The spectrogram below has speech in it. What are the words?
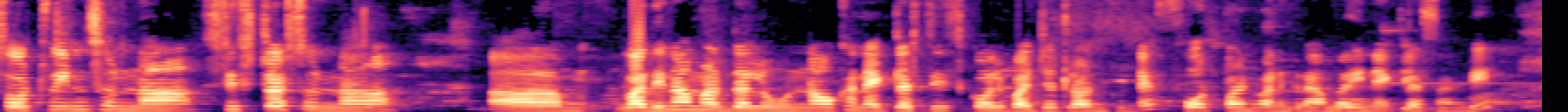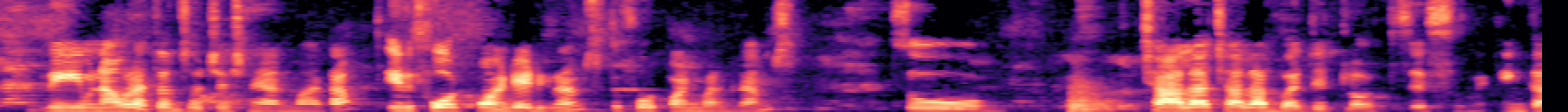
సో ట్విన్స్ ఉన్న సిస్టర్స్ ఉన్న వదిన మర్దలు ఉన్న ఒక నెక్లెస్ తీసుకోవాలి బడ్జెట్లో అనుకుంటే ఫోర్ పాయింట్ వన్ గ్రామ్లో ఈ నెక్లెస్ అండి. ఇది నవరత్న్స్ వచ్చేసినాయి అనమాట ఇది ఫోర్ పాయింట్ ఎయిట్ గ్రామ్స్ ఇది four point one grams so చాలా చాలా బడ్జెట్లో వచ్చేస్తుంది. ఇంకా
